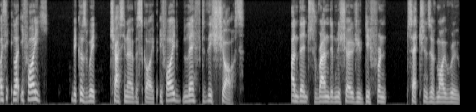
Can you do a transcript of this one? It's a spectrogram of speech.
I think, like, if I, because we're chatting over Skype, if I left this shot and then just randomly showed you different sections of my room,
